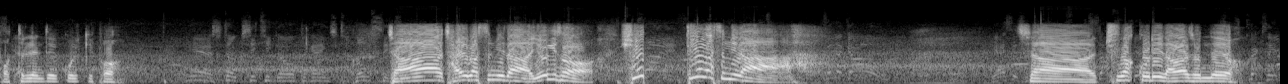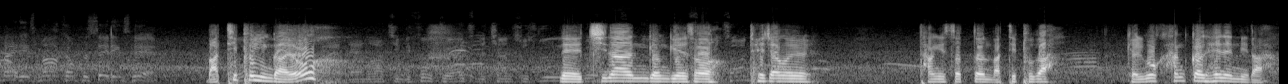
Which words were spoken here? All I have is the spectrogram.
버틀랜드 골키퍼. 자, 잘 봤습니다. 여기서 슛 들어갔습니다. 자, 추가골이 나와줬네요. 마티프인가요? 네, 지난 경기에서 퇴장을 당했었던 마티프가 결국 한 건 해냅니다.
